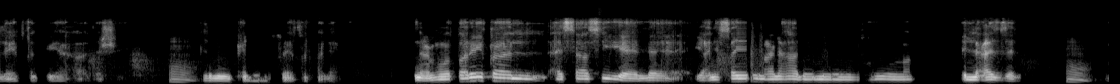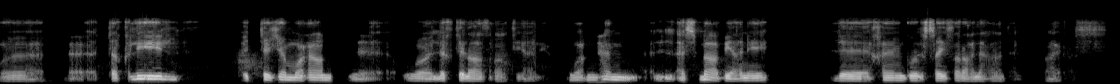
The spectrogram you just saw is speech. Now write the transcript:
اللي يدخل فيها هذا الشيء. اللي ممكن يسيطر عليه نعم هو الطريقة الأساسية يعني يسيطر على هذا المرض هو العزل وتقليل التجمعات والاختلاطات يعني. وأهم الأسباب يعني خلينا نقول السيطرة على هذا الفيروس.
